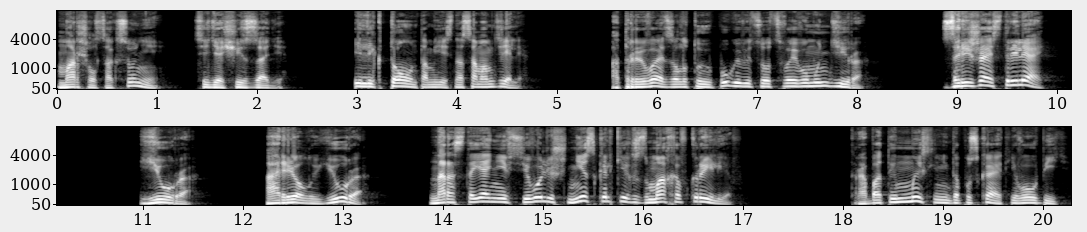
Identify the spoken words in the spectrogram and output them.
Маршал Саксонии, сидящий сзади, или кто он там есть на самом деле, отрывает золотую пуговицу от своего мундира. «Заряжай, стреляй!» Юра, орел Юра, на расстоянии всего лишь нескольких взмахов крыльев. Крабат и мысли не допускает его убить,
